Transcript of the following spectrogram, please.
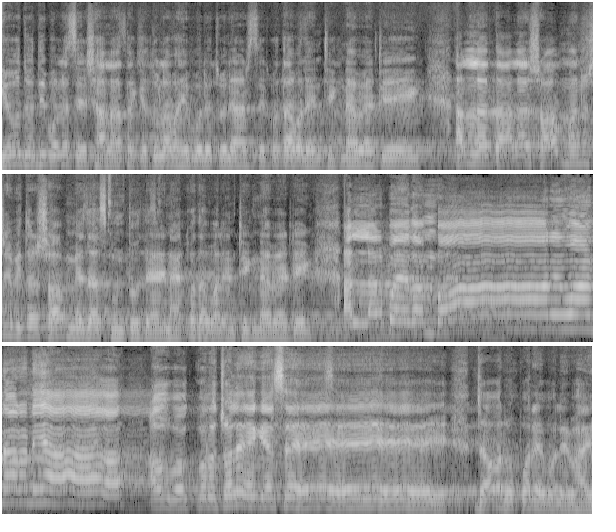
কেউ যদি বলেছে, শালা তাকে দুলাভাই বলে চলে আসছে। কথা বলেন ঠিক না ব্যাটিং আল্লাহ তালা সব মানুষের ভিতর সব মেজাজ কিন্তু দেয় না। কথা বলেন ঠিক না ব্যাটিং আল্লাহর পয়গম্বর অর্ডার নিয়া চলে গেছে। যাওয়ার পরে বলে, ভাই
